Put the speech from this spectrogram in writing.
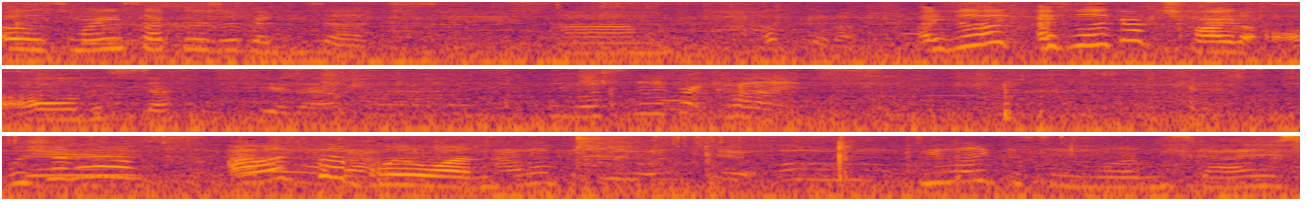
Oh, the Smarty Suckers are fifty cents. Um, let's get them. I feel like I feel like I've tried all the stuff here though. What's the different kinds? We should have. I like the blue that one. I want the blue one too. We like the same ones, guys.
